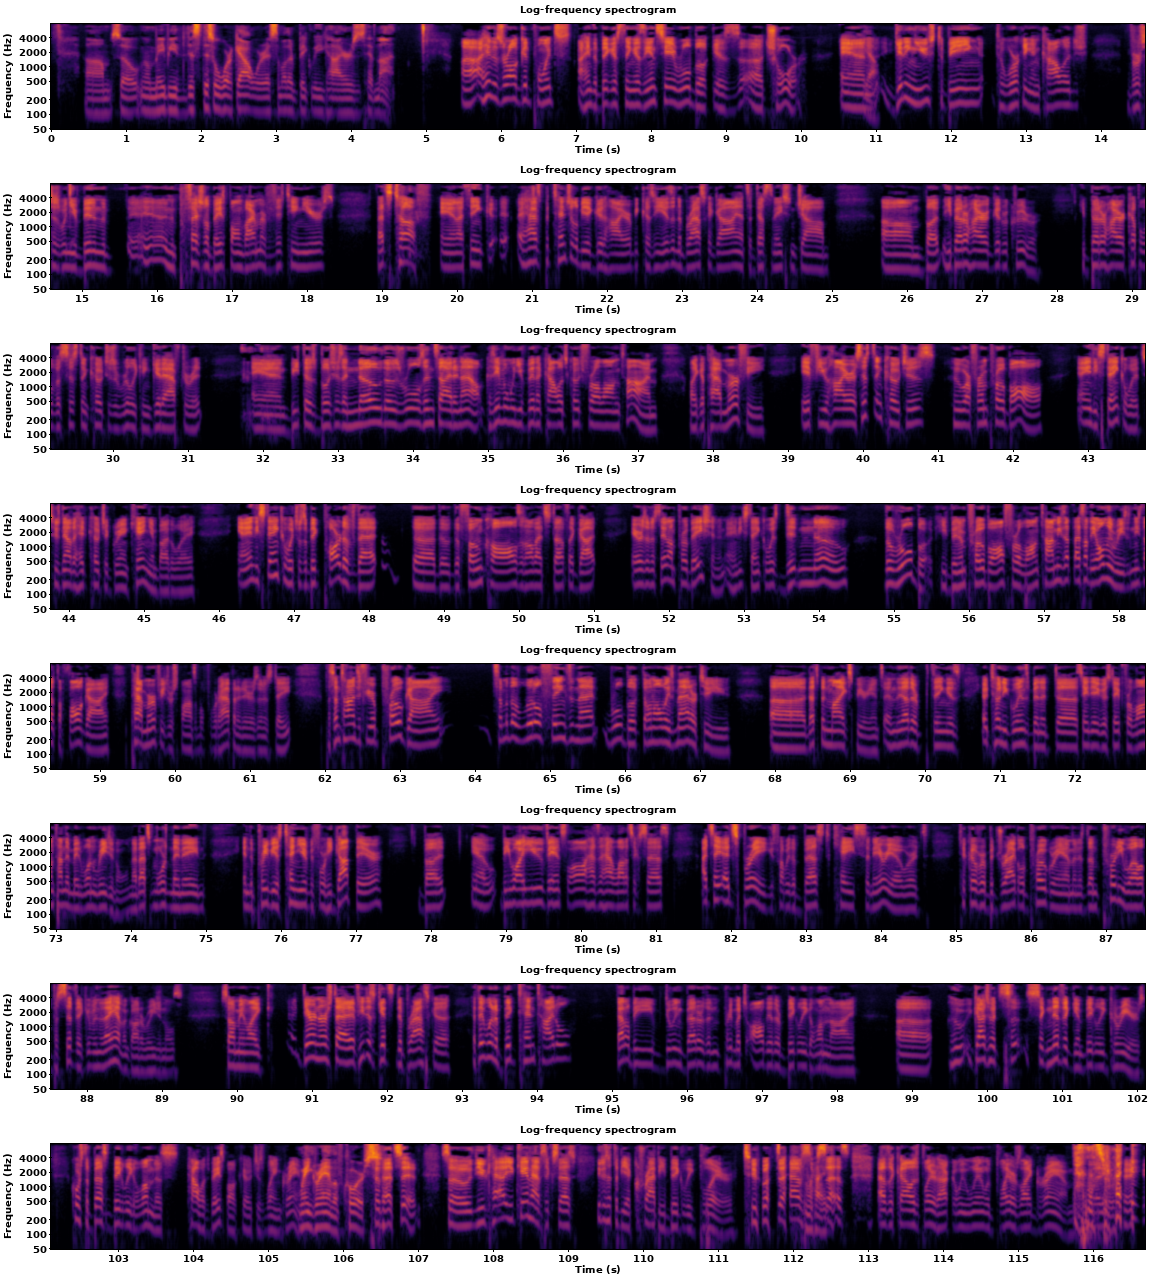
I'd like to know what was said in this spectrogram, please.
Um, so you know, maybe this this will work out, whereas some other big league hires have not. Uh, I think those are all good points. I think the biggest thing is the NCAA rulebook is a chore, and yeah. getting used to being to working in college versus when you've been in the in the professional baseball environment for 15 years that's tough, and I think it has potential to be a good hire because he is a Nebraska guy. And it's a destination job, um, but he better hire a good recruiter. He better hire a couple of assistant coaches who really can get after it and beat those bushes and know those rules inside and out. Because even when you've been a college coach for a long time, like a Pat Murphy, if you hire assistant coaches who are from pro ball, Andy Stankiewicz, who's now the head coach at Grand Canyon, by the way, Andy Stankiewicz was a big part of that the the the phone calls and all that stuff that got Arizona State on probation. And Andy Stankiewicz didn't know the rule book. He'd been in pro ball for a long time. He's not, that's not the only reason. He's not the fall guy. Pat Murphy's responsible for what happened at Arizona State. But sometimes if you're a pro guy, some of the little things in that rule book don't always matter to you. Uh, that's been my experience. And the other thing is, you know, Tony Gwynn's been at uh, San Diego State for a long time. They made one regional. Now that's more than they made in the previous 10 years before he got there. But you know, BYU, Vance Law hasn't had a lot of success. I'd say Ed Sprague is probably the best case scenario where it took over a bedraggled program and has done pretty well at Pacific, even though they haven't gone to regionals. So I mean, like Darren Erstad, if he just gets Nebraska, if they win a Big Ten title, that'll be doing better than pretty much all the other big league alumni uh, who guys who had significant big league careers. Of course, the best big league alumnus college baseball coach is Wayne Graham. Wayne Graham, of course. So that's it. So you can you can have success. You just have to be a crappy big league player to to have success right. as a college player. How can we win with players like Graham? That's anyway,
